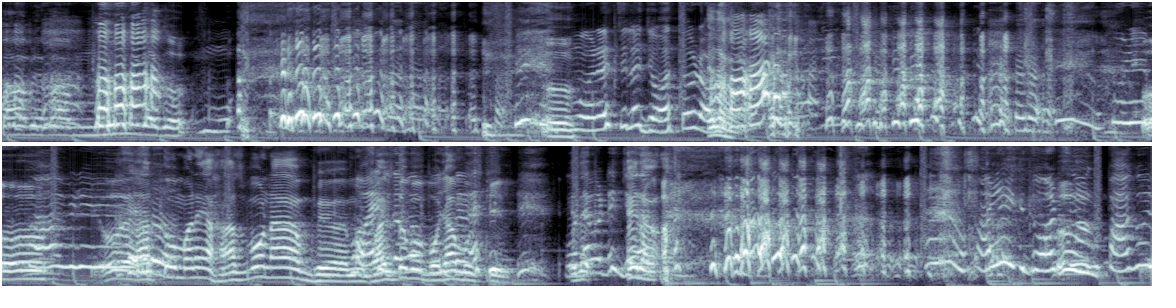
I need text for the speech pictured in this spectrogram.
বাপ দেখো মনে হচ্ছিল যত ও এত মানে হাসবো না ভয়েস দেবো বোঝা মুশকিল। মোটামুটি এই দেখো। আরে দর্শক পাগল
